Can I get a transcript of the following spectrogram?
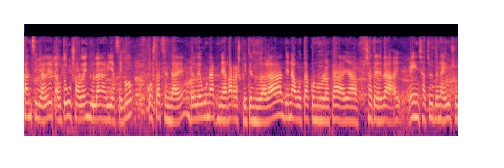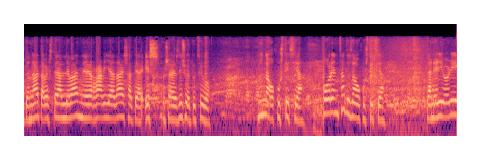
jantzi behar dut, autobusa ordaindu lan bilatzeko, kostatzen da, eh? daudegunak negarrasko egiten dudala, dena botako nulaka, ja, zate da, egin zatzuten nahi duzutena, eta beste alde bat, rabia da, esatea, ez, osea, ez dizuet utziko. Nun dago justizia? Pobrentzat ez dago justizia. Eta niri hori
